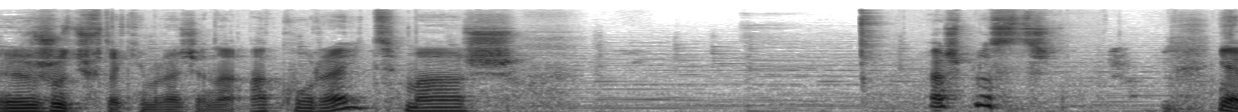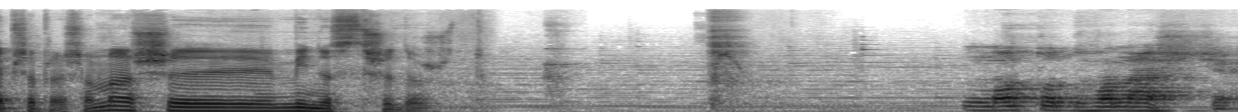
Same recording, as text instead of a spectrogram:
Rzuć w takim razie na accurate. Masz. Masz plus 3. Nie, przepraszam, masz y, minus 3 do rzutu. No to 12.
